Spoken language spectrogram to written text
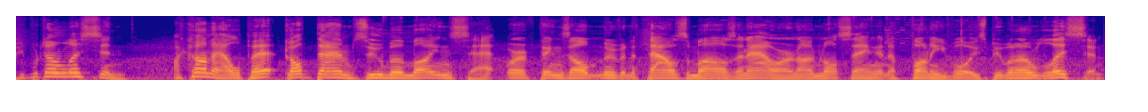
People don't listen. I can't help it. Goddamn Zoomer mindset, where if things aren't moving a thousand miles an hour, and I'm not saying it in a funny voice, people don't listen.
